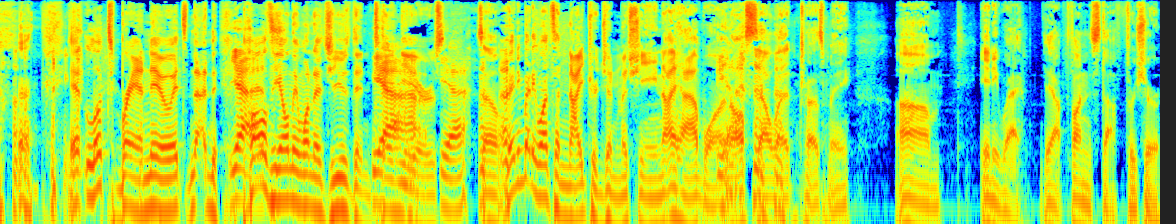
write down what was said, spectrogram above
So It looks brand new. It's not. Yeah, Paul's the only one that's used it in ten years. yeah. So if anybody wants a nitrogen machine, I have one. Yeah. I'll sell it. Trust me. Um. Anyway, yeah, fun stuff for sure.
